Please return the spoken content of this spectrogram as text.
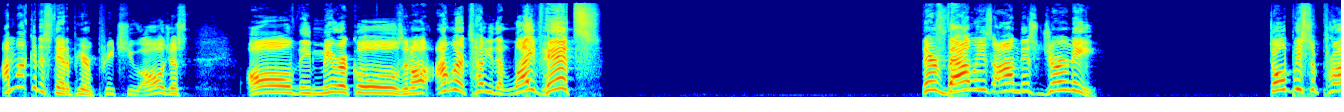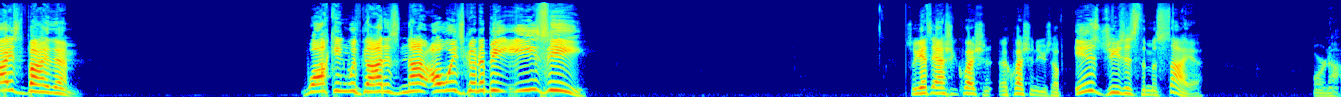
I'm not going to stand up here and preach you all just all the miracles and all. I want to tell you that life hits. There are valleys on this journey. Don't be surprised by them. Walking with God is not always going to be easy. So you have to ask a question, a question to yourself Is Jesus the Messiah or not?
